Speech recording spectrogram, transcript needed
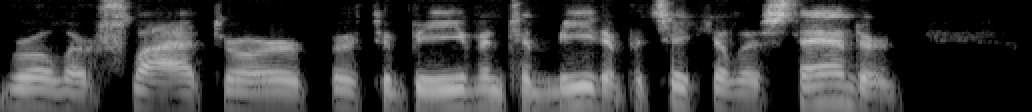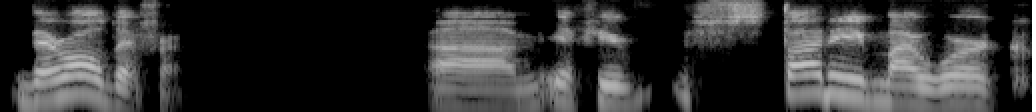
roller flat or, to be even to meet a particular standard. They're all different. Um, if you study my work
